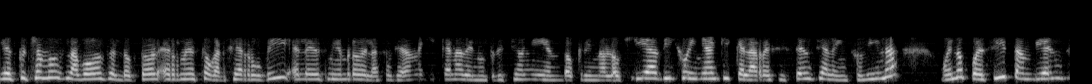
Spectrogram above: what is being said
Y escuchamos la voz del doctor Ernesto García Rubí, él es miembro de la Sociedad Mexicana de Nutrición y Endocrinología. Dijo Iñaki que la resistencia a la insulina bueno, pues sí, también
